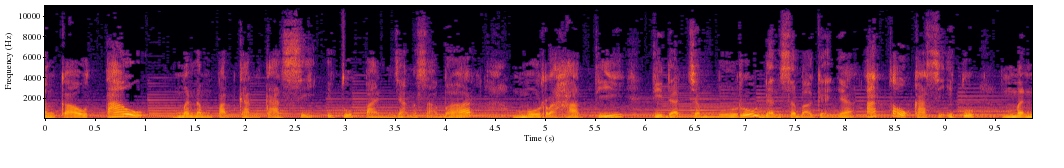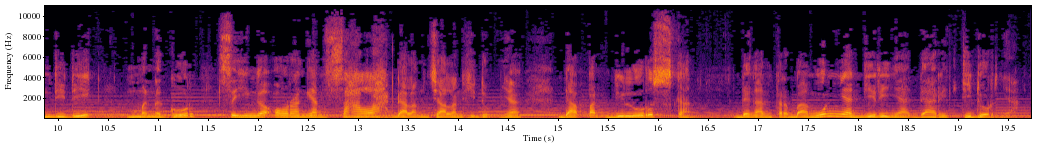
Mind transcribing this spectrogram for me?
Engkau tahu menempatkan kasih itu panjang sabar, murah hati, tidak cemburu dan sebagainya atau kasih itu mendidik, menegur sehingga orang yang salah dalam jalan hidupnya dapat diluruskan dengan terbangunnya dirinya dari tidurnya.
